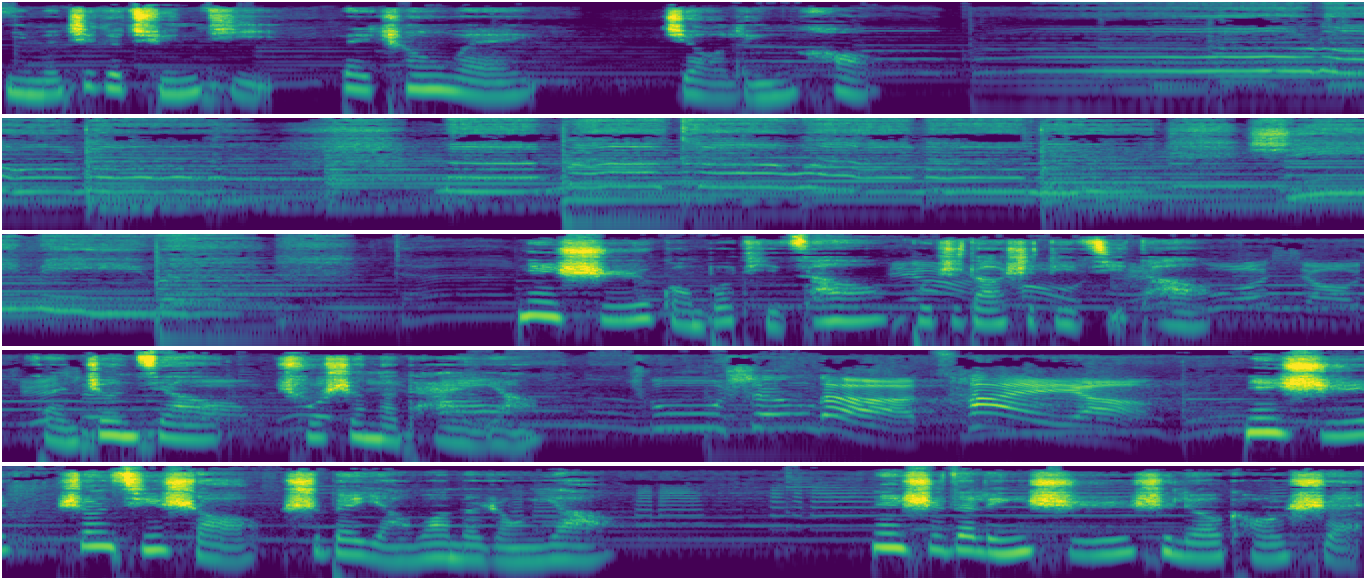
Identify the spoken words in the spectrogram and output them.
你们这个群体。被称为九零后。那时广播体操不知道是第几套，反正叫出生的太阳。出生的太阳。那时升起手是被仰望的荣耀。那时的零食是流口水。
